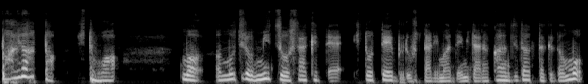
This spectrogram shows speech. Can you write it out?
ぱいだった、人は。まあ、もちろん密を避けて、一テーブル二人までみたいな感じだったけども、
